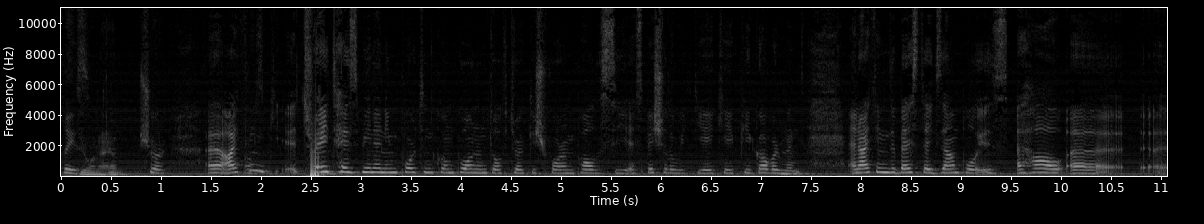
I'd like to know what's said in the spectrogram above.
Please. Do you want to add? Sure. Uh, I think uh, trade has been an important component of Turkish foreign policy, especially with the AKP government. And I think the best example is uh, how uh, uh,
